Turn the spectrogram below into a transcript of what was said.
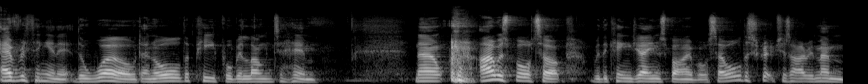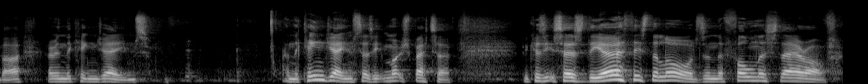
everything in it, the world and all the people belong to him. Now, I was brought up with the King James Bible, so all the scriptures I remember are in the King James. And the King James says it much better because it says, The earth is the Lord's and the fullness thereof,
